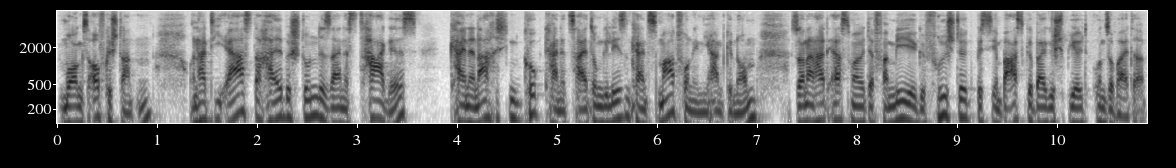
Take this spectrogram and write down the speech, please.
morgens aufgestanden und hat die erste halbe Stunde seines Tages keine Nachrichten geguckt, keine Zeitung gelesen, kein Smartphone in die Hand genommen, sondern hat erstmal mit der Familie gefrühstückt, bisschen Basketball gespielt und so weiter.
